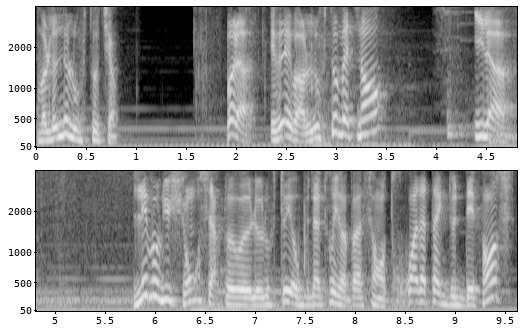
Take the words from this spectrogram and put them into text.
On va le donner au Louveteau, tiens. Voilà, et vous allez voir, le Louveteau maintenant, il a l'évolution, c'est-à-dire que le, Louveteau, au bout d'un tour, il va passer en 3 d'attaque, 2 de défense.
